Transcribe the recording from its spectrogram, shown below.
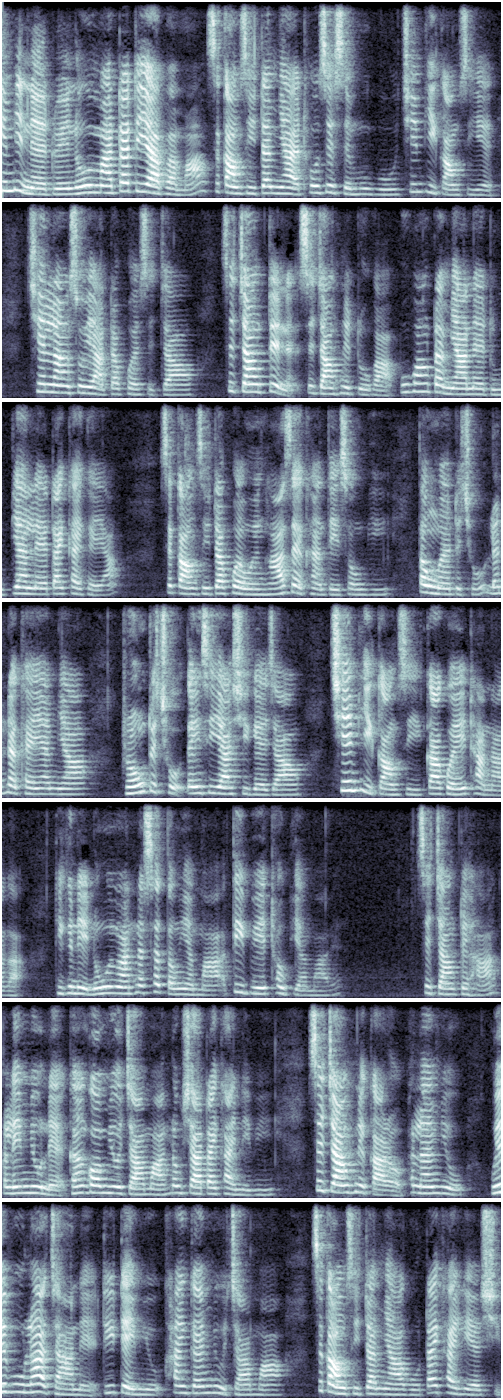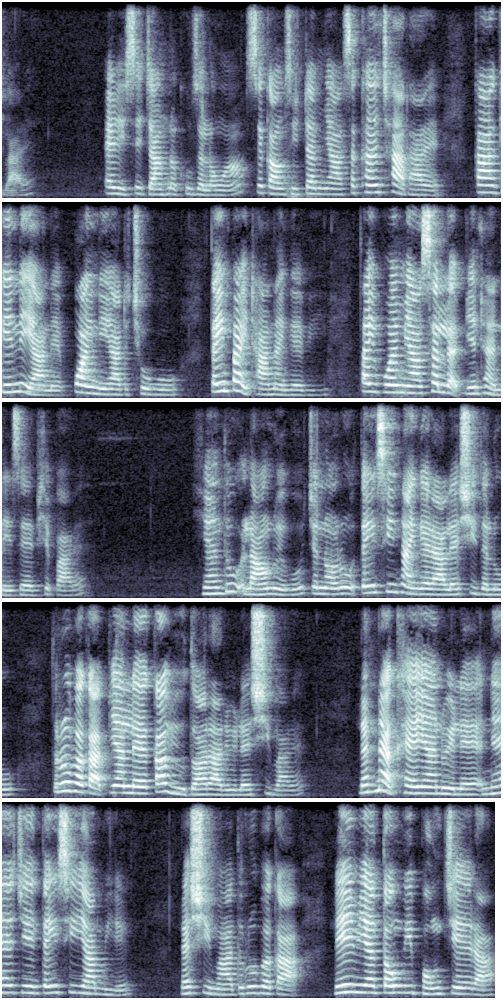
ချင်းပြည်နယ်အတွင်းနိုဝင်ဘာတတိယပတ်မှာစစ်ကောင်စီတပ်များရဲ့ထိုးစစ်ဆင်မှုကိုချင်းပြည်ကောင်စီရဲ့ချင်းလန်းအစိုးရတပ်ဖွဲ့စစ်ကြောင်းစစ်ကြောင်း1နဲ့စစ်ကြောင်း2တို့ကပူးပေါင်းတပ်များနဲ့အတူပြန်လည်တိုက်ခိုက်ခဲ့ရာစစ်ကောင်စီတပ်ဖွဲ့ဝင်90ခန့်သေဆုံးပြီးတုံ့မှန်တချို့လက်နက်ခဲယမ်းများ drone တချို့တင်စီရရှိခဲ့ကြောင်းချင်းပြည်ကောင်စီကာကွယ်ရေးဌာနကဒီကနေ့နိုဝင်ဘာ23ရက်မှာအတိပေးထုတ်ပြန်ပါတယ်စစ်ကြောင်း1ဟာကလေးမျိုးနဲ့ဂန်ကောမျိုးကြားမှာလှုပ်ရှားတိုက်ခိုက်နေပြီး စစ်ကြောင်း2ကတော့ဖလန်းမျိုးဝေဘူလကြားနဲ့တီးတိမ်မြို့ခိုင်ကမ်းမြို့ကြားမှာစစ်ကောင်စီတပ်များကိုတိုက်ခိုက်လျက်ရှိပါတယ်။အဲ့ဒီစစ်ကြောင်းနှစ်ခုစလုံးဟာစစ်ကောင်စီတပ်များစခန်းချထားတဲ့ကာကင်းနေရာနဲ့ point နေရာတချို့ကိုတိမ့်ပိုက်ထားနိုင်ခဲ့ပြီးတိုက်ပွဲများဆက်လက်ပြင်းထန်နေဆဲဖြစ်ပါတယ်။ရန်သူအလောင်းတွေကိုကျွန်တော်တို့တင်စီနိုင်ခဲ့တာလည်းရှိသလိုသူတို့ဘက်ကပြန်လဲကောက်ယူသွားတာတွေလည်းရှိပါတယ်။လက်နက်ခဲယမ်းတွေလည်းအ ਨੇ ချင်းတင်စီရမိတယ်။ လက်ရှိမှာသူတို့ဘက်ကလေမြန်သုံးပြီးဘုံကျဲတာ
